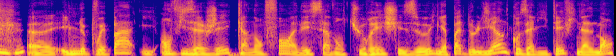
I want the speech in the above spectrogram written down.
Mhm. Euh, ils ne pouvaient pas y envisager qu'un enfant allait s'aventurer chez eux. Il n'y a pas de lien de causalité finalement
